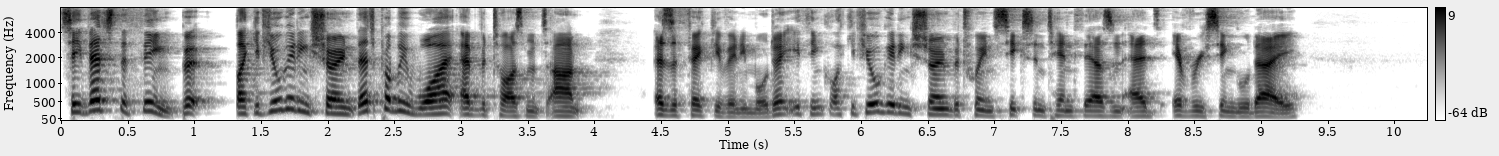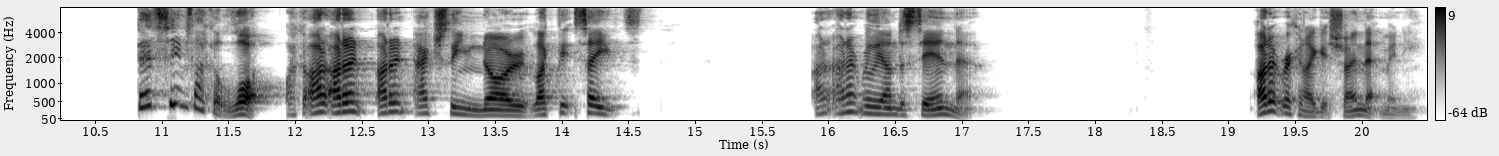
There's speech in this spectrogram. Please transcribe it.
See, that's the thing. But like, if you're getting shown, that's probably why advertisements aren't as effective anymore, don't you think? Like, if you're getting shown between six and 10,000 ads every single day, that seems like a lot. Like, I, I don't, I don't actually know. Like, say, I, I don't really understand that. I don't reckon I get shown that many.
